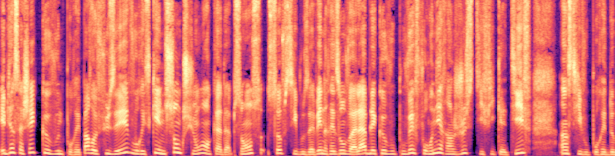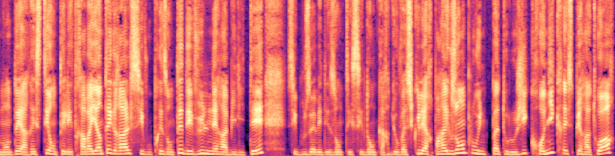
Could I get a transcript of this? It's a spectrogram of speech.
eh bien sachez que vous ne pourrez pas refuser. Vous risquez une sanction en cas d'absence, sauf si vous avez une raison valable et que vous pouvez fournir un justificatif. Ainsi, vous pourrez demander à rester en télétravail intégral si vous présentez des vulnérabilités, si vous avez des antécédents cardiovasculaires par exemple, ou une pathologie chronique respiratoire,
